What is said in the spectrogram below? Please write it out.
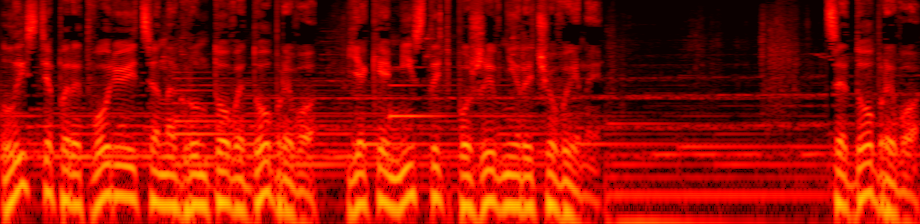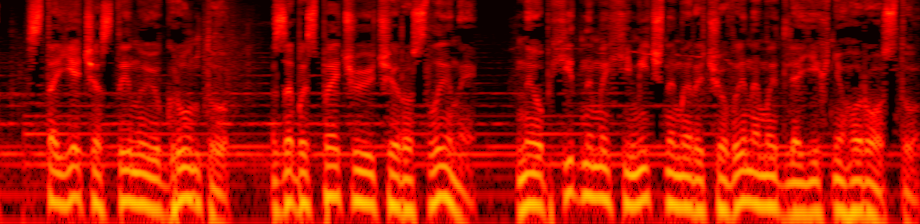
листя перетворюється на ґрунтове добриво, яке містить поживні речовини. Це добриво стає частиною ґрунту, забезпечуючи рослини необхідними хімічними речовинами для їхнього росту.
